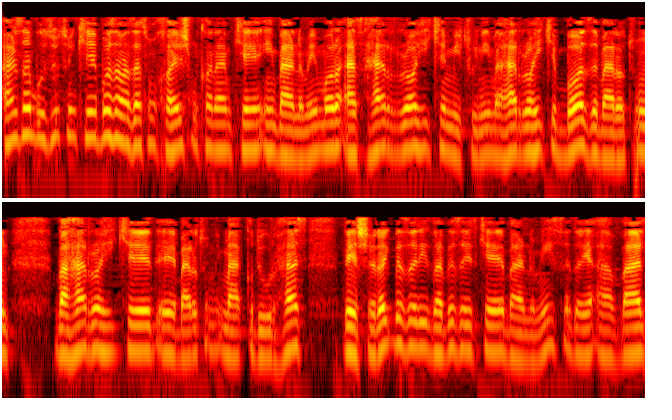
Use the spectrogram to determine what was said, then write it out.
ارزم بزرگتون که بازم ازتون خواهش می‌کنم که این برنامه ما رو از هر راهی که می‌تونیم و هر راهی که باز براتون و هر راهی که براتون مقدور هست به اشتراک بذارید و بذارید که برنامه صدای اول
